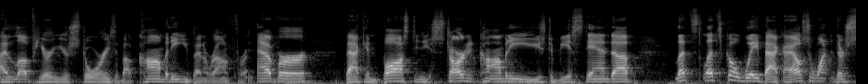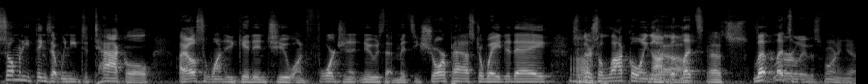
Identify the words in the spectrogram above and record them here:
I love hearing your stories about comedy. You've been around forever back in Boston. You started comedy. You used to be a stand-up. Let's let's go way back. I also want there's so many things that we need to tackle. I also wanted to get into unfortunate news that Mitzi Shore passed away today. So there's a lot going on. Yeah, but let's that's- let, let's Early this morning, yeah.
